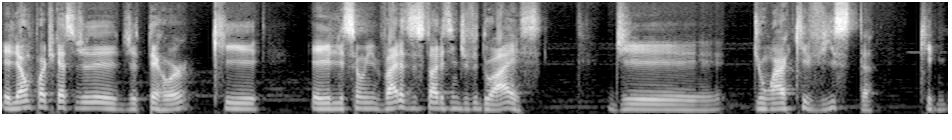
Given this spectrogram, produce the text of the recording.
Ele é um podcast de, de terror que eles são várias histórias individuais de, de um arquivista que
